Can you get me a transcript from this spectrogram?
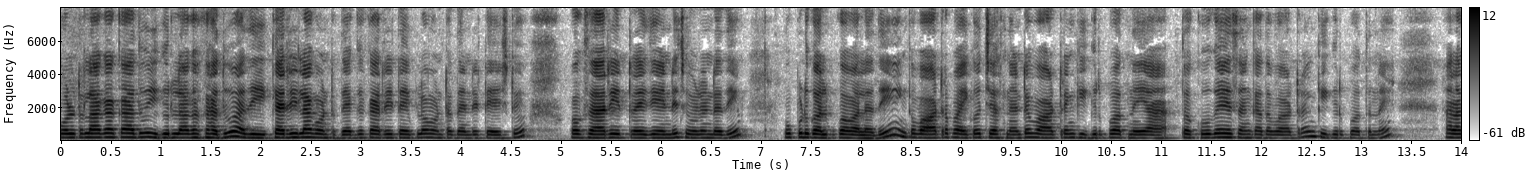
పొల్టలాగా కాదు ఇగురులాగా కాదు అది కర్రీలాగా ఉంటుంది. ఎగ్గ కర్రీ టైప్లో ఉంటుందండి టేస్ట్. ఒకసారి ట్రై చేయండి చూడండి అది. ఇప్పుడు కలుపుకోవాలి అది. ఇంకా వాటర్ పైకి వచ్చేస్తున్నాయి అంటే వాటర్ ఇంక ఎగిరిపోతున్నాయి. తక్కువగా వేసాం కదా వాటర్ ఇంక ఎగిరిపోతున్నాయి. అలా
